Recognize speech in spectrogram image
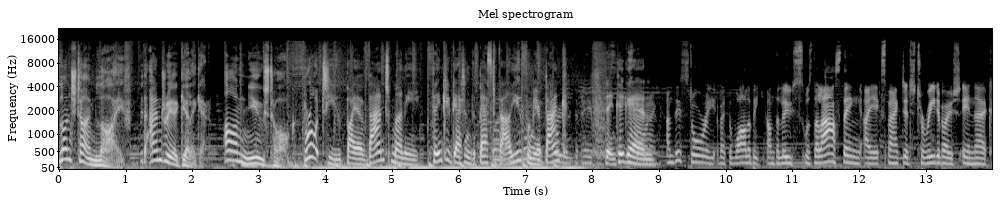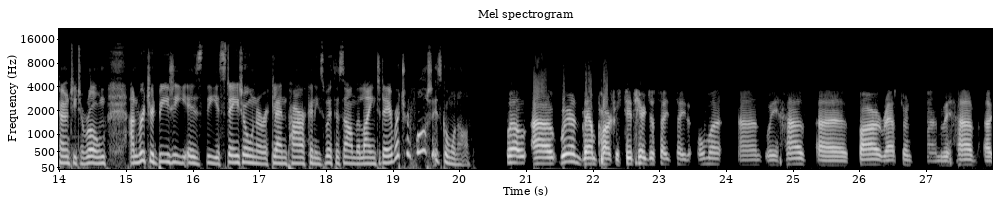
Lunchtime Live with Andrea Gilligan on News Talk. Brought to you by Avant Money. Think you're getting the best value from your bank? Think again. And this story about the wallaby on the loose was the last thing I expected to read about in uh, County Tyrone. And Richard Beattie is the estate owner at Glen Park, and he's with us on the line today. Richard, what is going on? Well, uh, we're in Glen Park Estate here, just outside Omagh, and we have a bar, restaurant, and we have a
